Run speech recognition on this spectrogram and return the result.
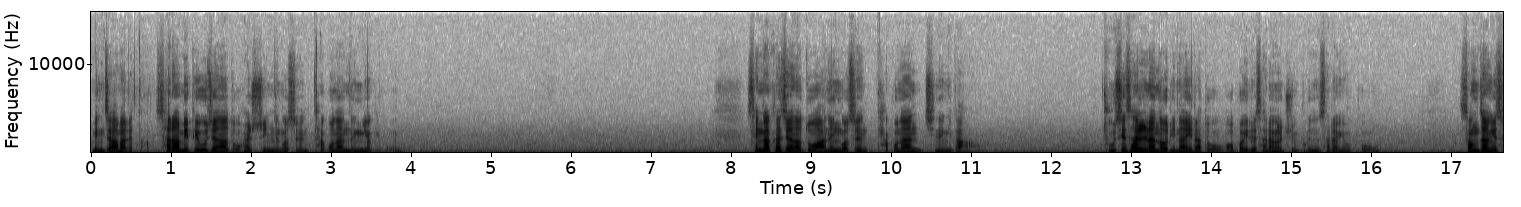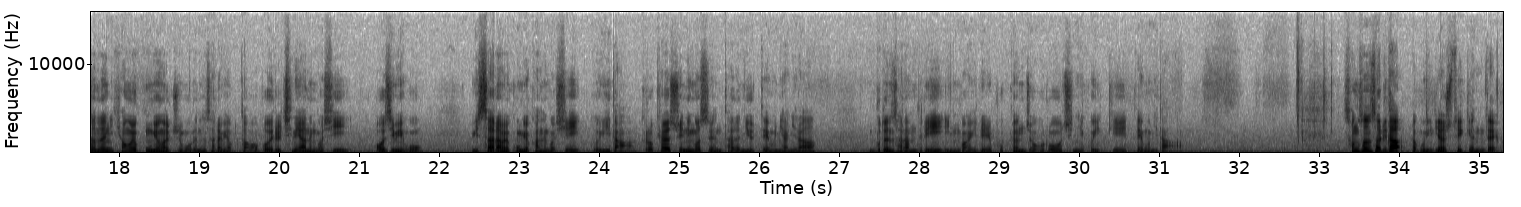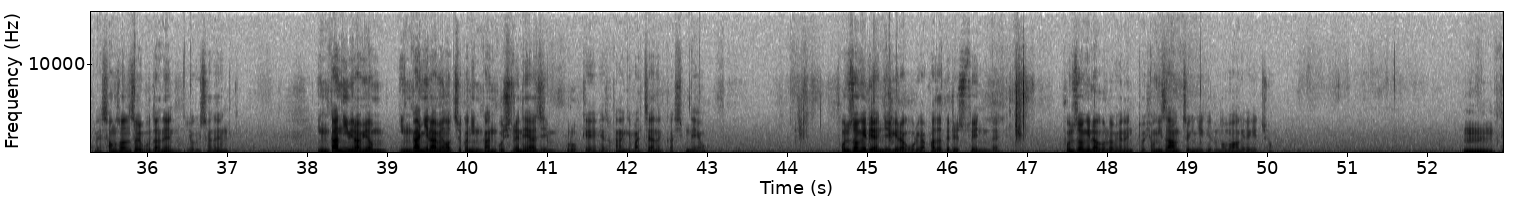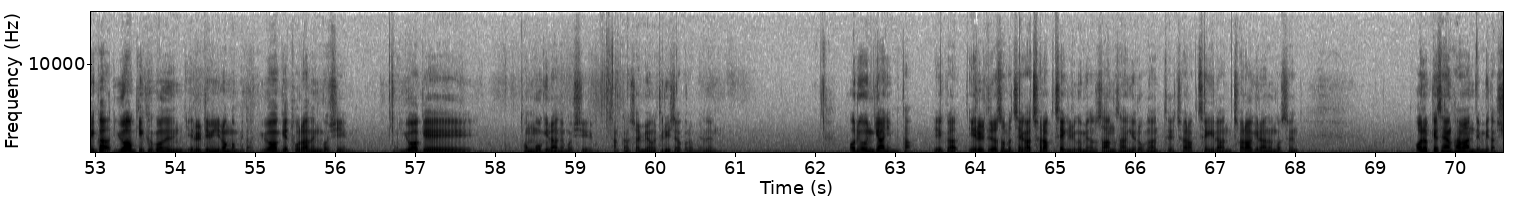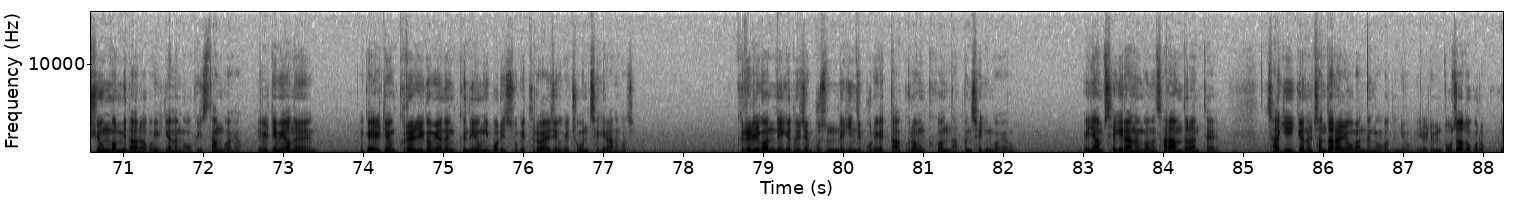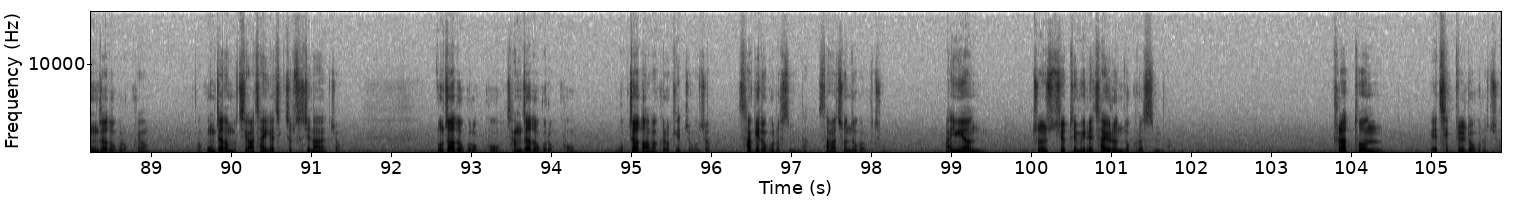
맹자가 말했다. 사람이 배우지 않아도 할 수 있는 것은 타고난 능력이고 생각하지 않아도 아는 것은 타고난 지능이다. 두세 살 난 어린아이라도 어버이를 사랑할 줄 모르는 사람이 없고 성장에서는 형을 공경할 줄 모르는 사람이 없다. 어버이를 친애하는 것이 어짐이고 윗사람을 공격하는 것이 의이다. 그렇게 할 수 있는 것은 다른 이유 때문이 아니라 모든 사람들이 인과의를 보편적으로 지니고 있기 때문이다. 성선설이다 라고 얘기할 수도 있겠는데 성선설보다는 여기서는 인간이라면 인간이라면 어쨌건 인간 구실은 해야지 뭐 그렇게 해석하는 게 맞지 않을까 싶네요. 본성에 대한 얘기라고 우리가 받아들일 수도 있는데 본성이라 그러면은 또 형이상학적인 얘기로 넘어가게 되겠죠. 음, 그러니까 유학이 그거는 예를 들면 이런 겁니다. 유학의 도라는 것이 유학의 덕목이라는 것이 잠깐 설명을 드리자 그러면은 어려운 게 아닙니다. 얘가 예를 들어서 뭐 제가 철학책 읽으면서 항상 여러분한테 철학책이란 철학이라는 것은 어렵게 생각하면 안 됩니다. 쉬운 겁니다라고 얘기하는 거하고 비슷한 거예요. 예를 들면은 그러니까 예를 들면 글을 읽으면은 그 내용이 머릿속에 들어야지 그게 좋은 책이라는 거지. 글을 읽었는데 이게 도대체 무슨 얘기인지 모르겠다. 그러면 그건 나쁜 책인 거예요. 왜냐하면 책이라는 거는 사람들한테 자기 의견을 전달하려고 만든 거거든요. 예를 들면 노자도 그렇고 공자도 그렇고요. 아, 공자는 뭐 제가 자기가 직접 쓰진 않았죠. 노자도 그렇고 장자도 그렇고 목자도 아마 그렇겠죠, 그죠? 사기도 그렇습니다. 사마천도 그렇죠. 아니면 존 스튜어트 밀의 자유론도 그렇습니다. 플라톤의 책들도 그렇죠.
